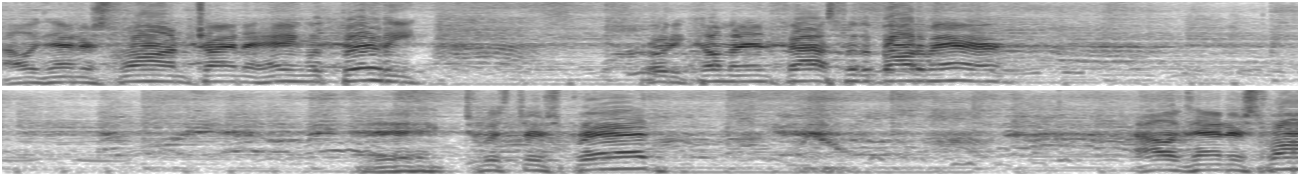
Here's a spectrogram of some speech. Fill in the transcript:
Alexander Swan trying to hang with Brody. Brody coming in fast for the bottom air. Big twister spread. Alexander Swan.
